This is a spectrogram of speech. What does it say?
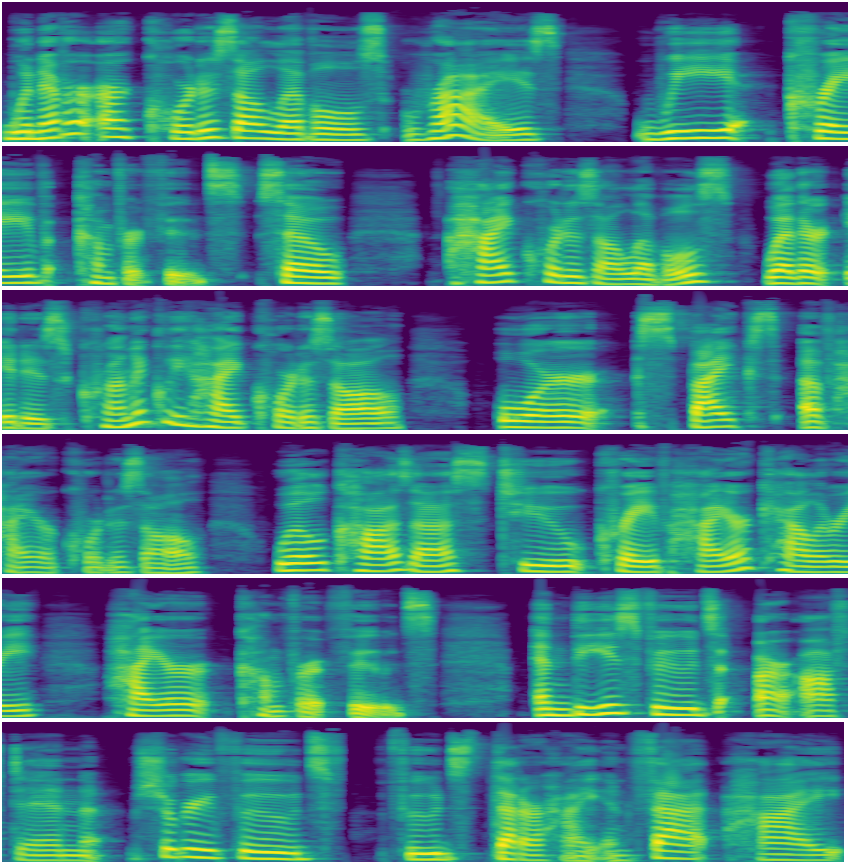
Whenever our cortisol levels rise, we crave comfort foods. So, high cortisol levels, whether it is chronically high cortisol or spikes of higher cortisol, will cause us to crave higher calorie, higher comfort foods. And these foods are often sugary foods, foods that are high in fat, high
